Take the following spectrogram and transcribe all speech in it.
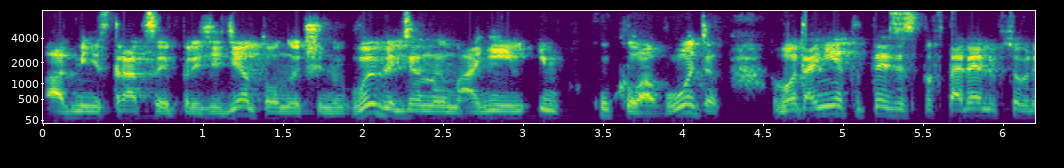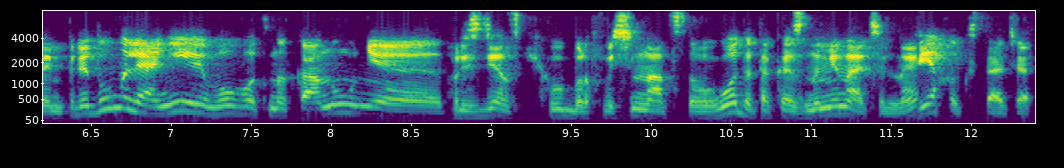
администрации президента, он очень выгоден им, они им кукловодят. Вот они этот тезис повторяли все время, придумали, они его вот накануне президентских выборов 2018 года, такая знаменательная веха, кстати,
